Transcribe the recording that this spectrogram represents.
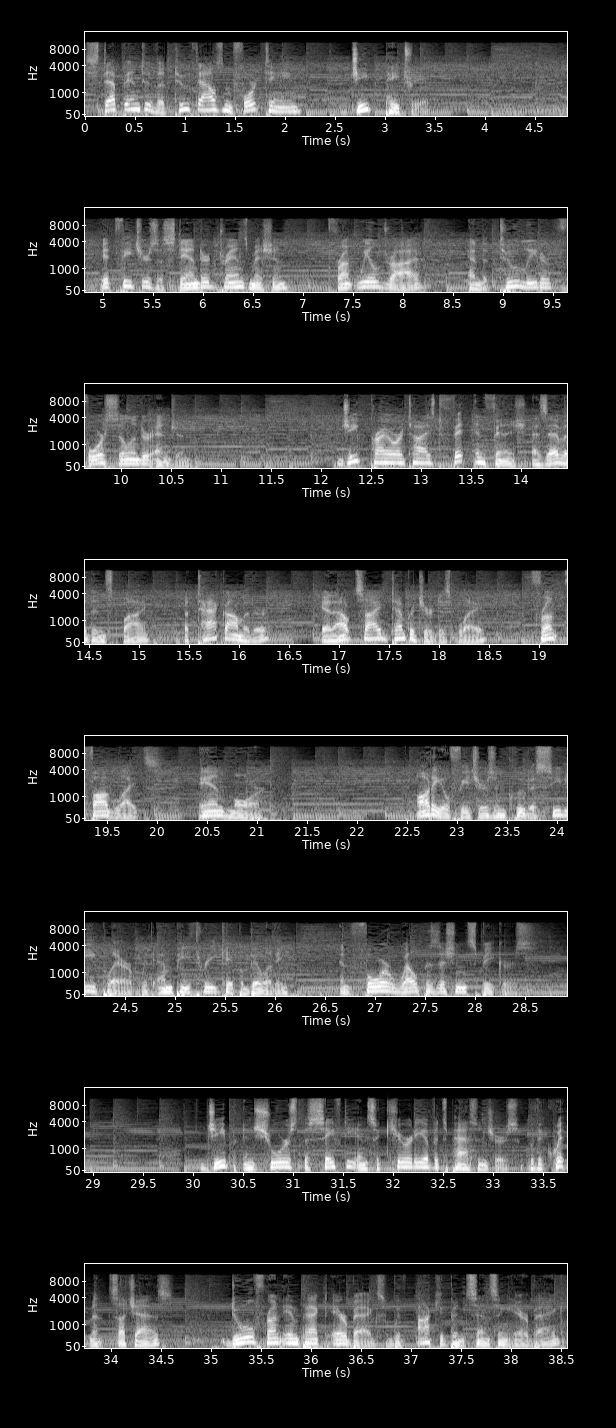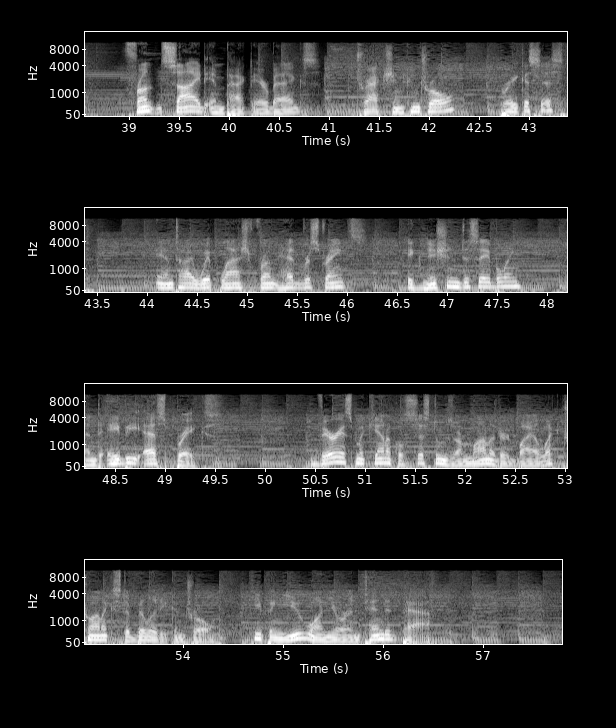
Step into the 2014 Jeep Patriot. It features a standard transmission, front-wheel drive, and a 2-liter 4-cylinder engine. Jeep prioritized fit and finish as evidenced by a tachometer, an outside temperature display, front fog lights, and more. Audio features include a CD player with MP3 capability and four well-positioned speakers. Jeep ensures the safety and security of its passengers with equipment such as dual front impact airbags with occupant sensing airbag, front side impact airbags, traction control, brake assist, anti-whiplash front head restraints, ignition disabling, and ABS brakes. Various mechanical systems are monitored by electronic stability control, keeping you on your intended path.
